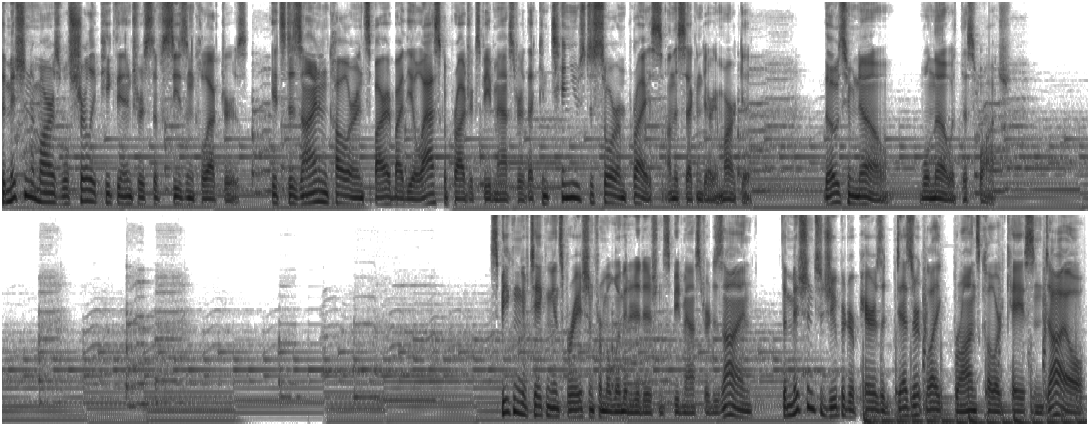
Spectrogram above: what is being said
The mission to Mars will surely pique the interest of seasoned collectors. Its design and color inspired by the Alaska Project Speedmaster that continues to soar in price on the secondary market. Those who know will know with this watch. Speaking of taking inspiration from a limited edition Speedmaster design, the mission to Jupiter pairs a desert like bronze colored case and dial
